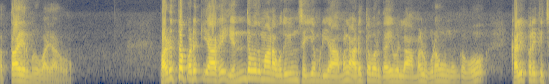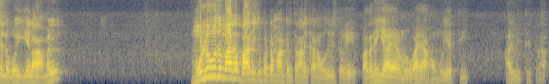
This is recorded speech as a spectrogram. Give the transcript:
பத்தாயிரம் ரூபாயாகவும் படுத்த படுக்கையாக எந்த விதமான உதவியும் செய்ய முடியாமல் அடுத்தவர் தயவில்லாமல் உணவு உங்கவோ கழிப்பறைக்கு செல்லவோ இயலாமல் முழுவதுமாக பாதிக்கப்பட்ட மாற்றுத்திறனாளிக்கான உதவித்தொகை பதினையாயிரம் ரூபாயாகவும் உயர்த்தி அறிவித்திருக்கிறார்.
